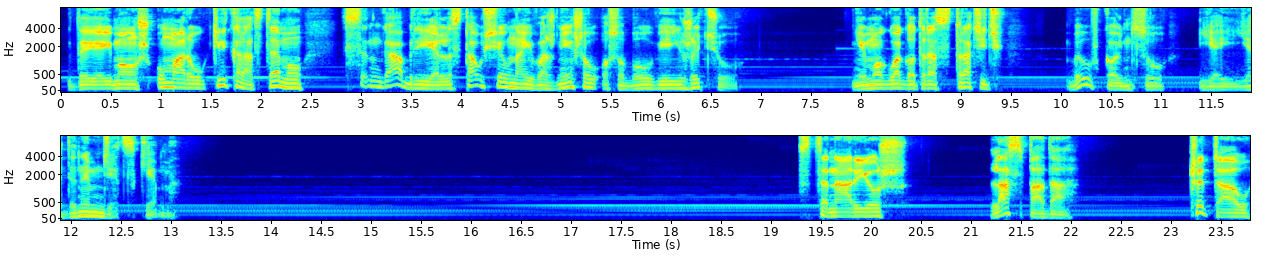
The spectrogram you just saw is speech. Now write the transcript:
Gdy jej mąż umarł kilka lat temu, Syn Gabriel stał się najważniejszą osobą w jej życiu. Nie mogła go teraz stracić, był w końcu jej jedynym dzieckiem. Scenariusz Las pada. Czytał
